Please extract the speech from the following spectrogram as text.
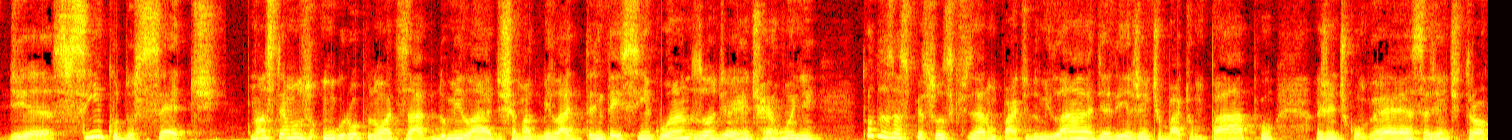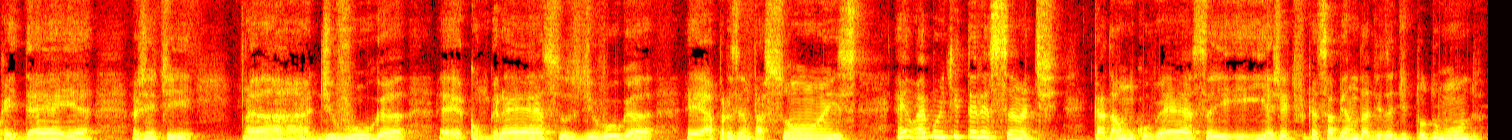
dia 5 do 7, nós temos um grupo no WhatsApp do Milad, chamado Milad 35 anos, onde a gente reúne todas as pessoas que fizeram parte do Milad, ali a gente bate um papo, a gente conversa, a gente troca ideia, a gente ah, divulga é, congressos, divulga é, apresentações. É, é, muito interessante. Cada um conversa e, e a gente fica sabendo da vida de todo mundo.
